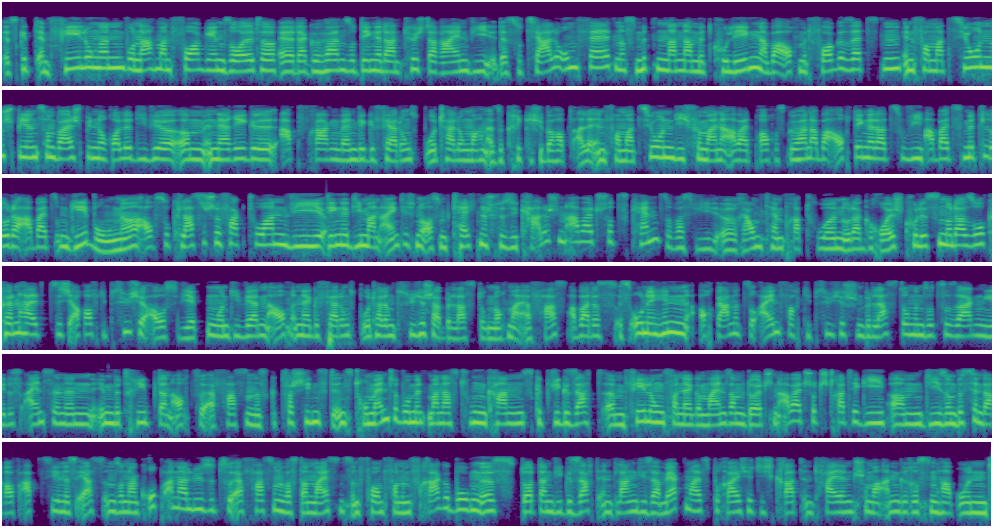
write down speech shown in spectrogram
es gibt Empfehlungen, wonach man vorgehen sollte. Äh, da gehören so Dinge dann natürlich da rein wie das soziale Umfeld, das Miteinander mit Kollegen, aber auch mit Vorgesetzten. Informationen spielen zum Beispiel eine Rolle, die wir ähm, in der Regel abfragen, wenn wir Gefährdungsbeurteilungen machen. Also kriege ich überhaupt alle Informationen, die ich für meine Arbeit brauche. Es gehören aber auch Dinge dazu wie Arbeitsmittel oder Arbeitsumgebung. Ne? Auch so klassische Faktoren wie Dinge, die man eigentlich nur aus dem technisch-physikalischen Arbeitsschutz kennt, sowas wie äh, Raumtemperaturen oder Geräuschkulissen oder so so, können halt sich auch auf die Psyche auswirken und die werden auch in der Gefährdungsbeurteilung psychischer Belastung nochmal erfasst. Aber das ist ohnehin auch gar nicht so einfach, die psychischen Belastungen sozusagen jedes Einzelnen im Betrieb dann auch zu erfassen. Es gibt verschiedenste Instrumente, womit man das tun kann. Es gibt, wie gesagt, Empfehlungen von der gemeinsamen deutschen Arbeitsschutzstrategie, ähm, die so ein bisschen darauf abzielen, es erst in so einer Grobanalyse zu erfassen, was dann meistens in Form von einem Fragebogen ist. Dort dann, wie gesagt, entlang dieser Merkmalsbereiche, die ich gerade in Teilen schon mal angerissen habe. Und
